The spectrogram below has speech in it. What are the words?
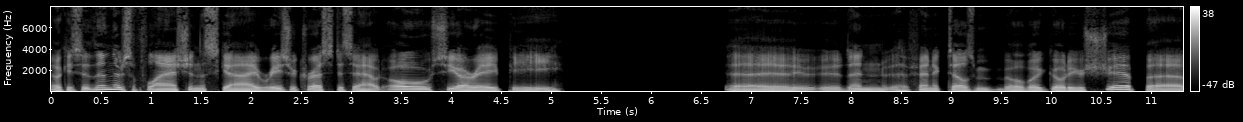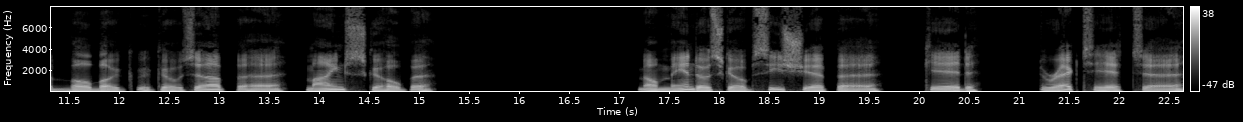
Okay, so then there's a flash in the sky. Razor Crest is out. Oh, C-R-A-P. Uh, then uh, Fennec tells Boba, go to your ship. Uh, Boba goes up. Uh, mind scope. Uh, oh, Mando scope. Sees ship. Uh, kid. Direct hit. Uh,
